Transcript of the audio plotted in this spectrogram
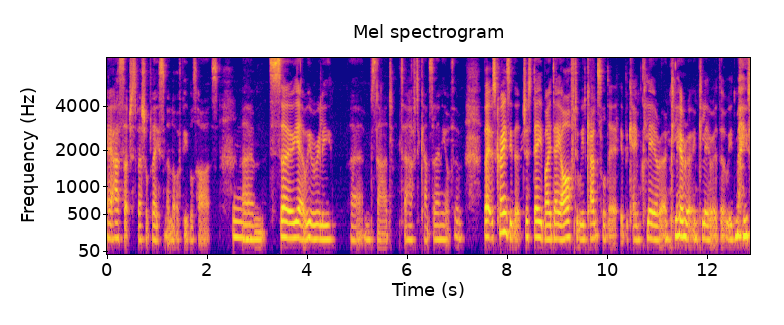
It has such a special place in a lot of people's hearts. Mm. Um, so yeah, we were really um, sad to have to cancel any of them. But it was crazy that just day by day after we'd cancelled it, it became clearer and clearer and clearer that we'd made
